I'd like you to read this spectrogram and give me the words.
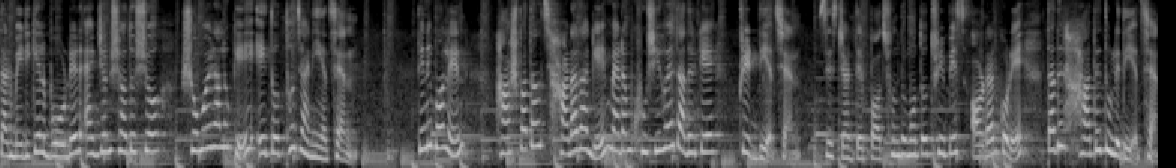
তার মেডিকেল বোর্ডের একজন সদস্য সময়ের আলোকে এই তথ্য জানিয়েছেন। তিনি বলেন, হাসপাতাল ছাড়ার আগে ম্যাডাম খুশি হয়ে তাদেরকে ট্রিট দিয়েছেন। সিস্টারদের পছন্দ মতো থ্রি পিস অর্ডার করে তাদের হাতে তুলে দিয়েছেন।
